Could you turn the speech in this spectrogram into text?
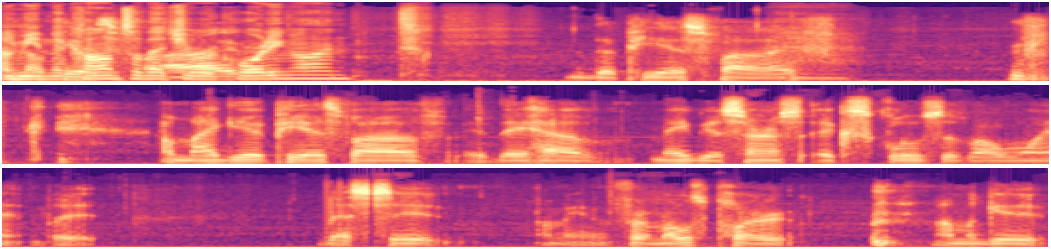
You mean the console that you're recording on? The PS5. I might get a PS5 if they have maybe a certain exclusive I want, but that's it. I mean, for the most part, I'm gonna get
